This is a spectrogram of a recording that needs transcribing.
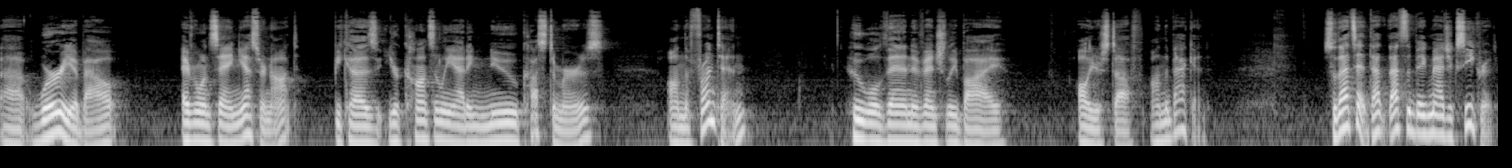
uh, worry about everyone saying yes or not, because you're constantly adding new customers on the front end who will then eventually buy all your stuff on the back end. So that's it. That, that's the big magic secret.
